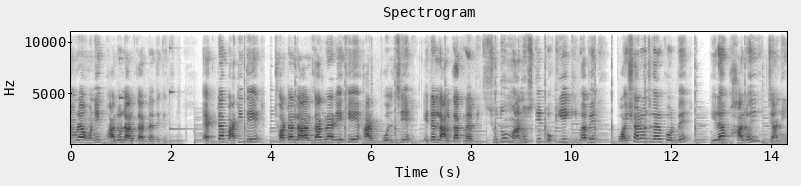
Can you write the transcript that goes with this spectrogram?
আমরা অনেক ভালো লাল কাঁকড়া দেখেছি। একটা বাটিতে ছটা লাল কাঁকড়া রেখে আর বলছে এটা লাল কাঁকড়ার বীজ। শুধু মানুষকে ঠকিয়ে কীভাবে পয়সা রোজগার করবে, এরা ভালোই জানে।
